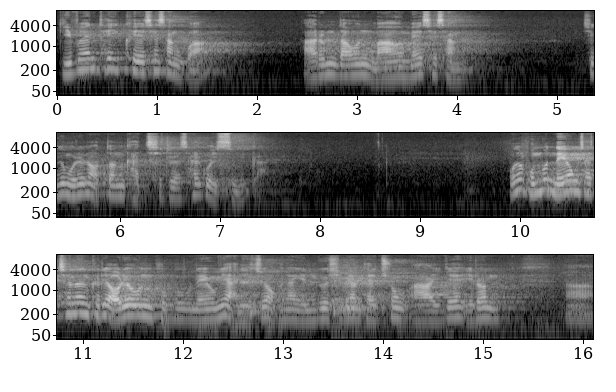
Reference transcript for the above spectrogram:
give and take의 세상과 아름다운 마음의 세상. 지금 우리는 어떤 가치를 살고 있습니까? 오늘 본문 내용 자체는 그리 어려운 부분 내용이 아니죠. 그냥 읽으시면 대충 아 이게 이런 아,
